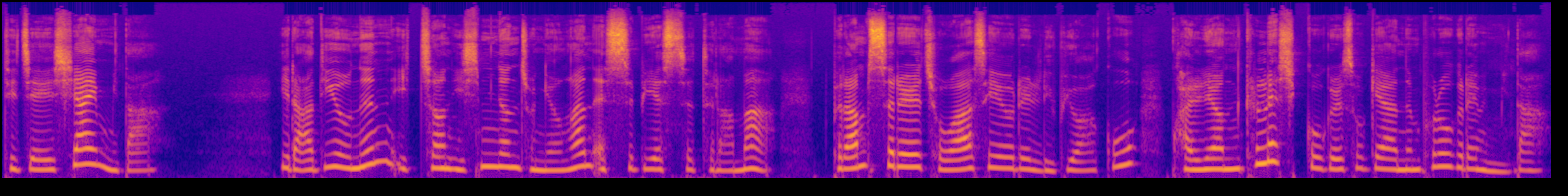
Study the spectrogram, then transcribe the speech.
DJ 시아입니다. 이 라디오는 2020년 종영한 SBS 드라마 브람스를 좋아하세요를 리뷰하고 관련 클래식 곡을 소개하는 프로그램입니다.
